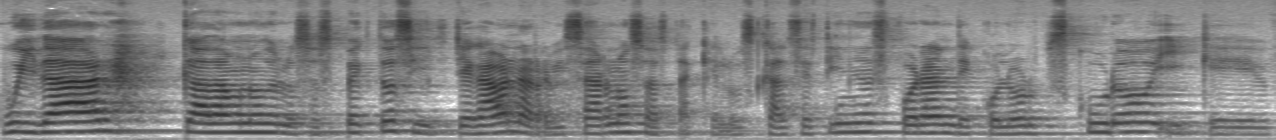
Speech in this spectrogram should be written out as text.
cuidar cada uno de los aspectos y llegaban a revisarnos hasta que los calcetines fueran de color oscuro y que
